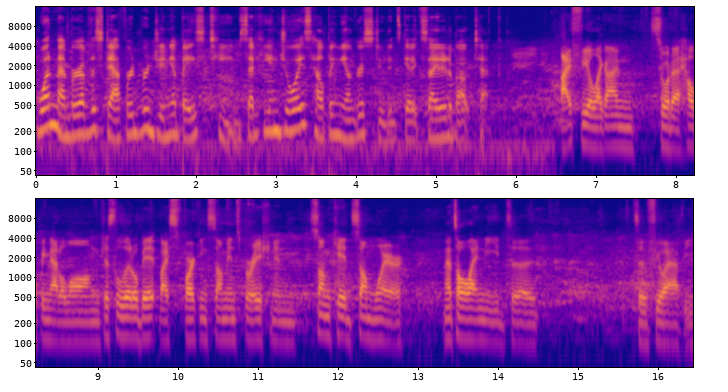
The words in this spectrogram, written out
One member of the Stafford, Virginia based team said he enjoys helping younger students get excited about tech. I feel like I'm sort of helping that along just a little bit by sparking some inspiration in some kid somewhere. And that's all I need to, to feel happy.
